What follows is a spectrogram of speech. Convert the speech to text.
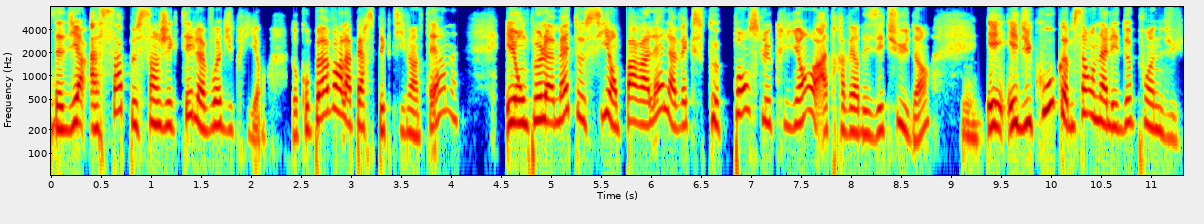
C'est-à-dire à ça peut s'injecter la voix du client. Donc on peut avoir la perspective interne et on peut la mettre aussi en parallèle avec ce que pense le client à travers des études. Hein. Mmh. Et, et, du coup, comme ça, on a les deux points de vue.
